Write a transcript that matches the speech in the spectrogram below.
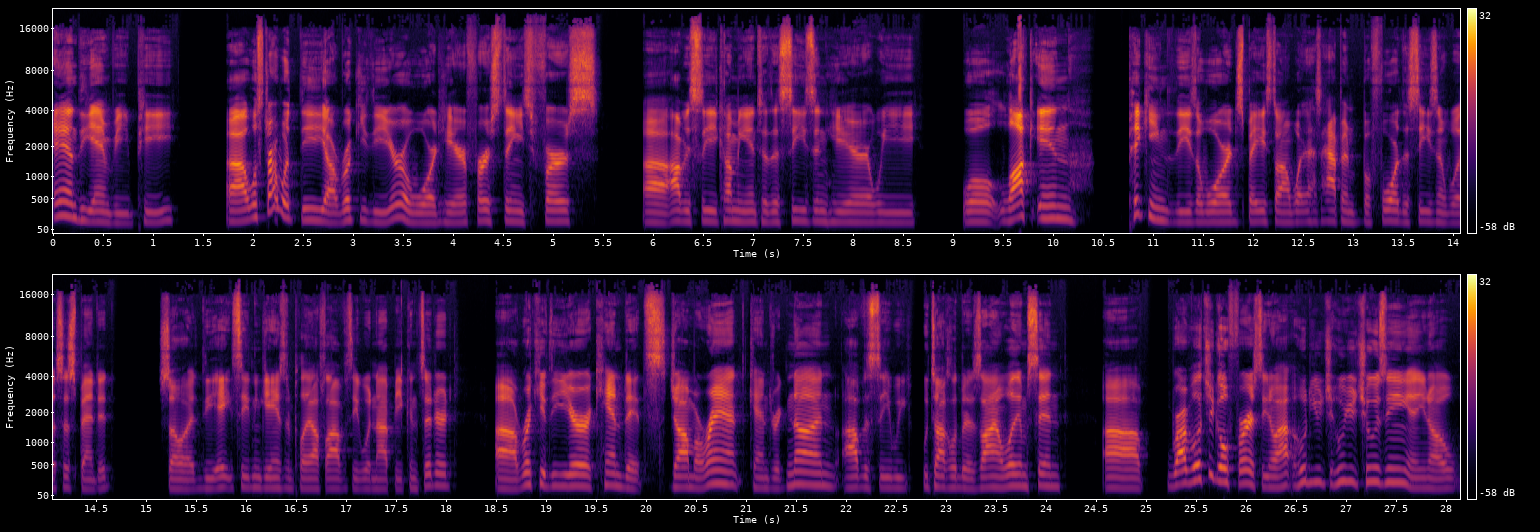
and the MVP. Uh, we'll start with the uh, Rookie of the Year award here. First things first. Uh, obviously, coming into the season here, we will lock in picking these awards based on what has happened before the season was suspended. So uh, the eight seeding games and playoffs obviously would not be considered. Uh, Rookie of the Year candidates: Ja Morant, Kendrick Nunn. Obviously, we we talk a little bit of Zion Williamson. Uh, Rob, let you go first. You know, who do you who are you choosing? And you know,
